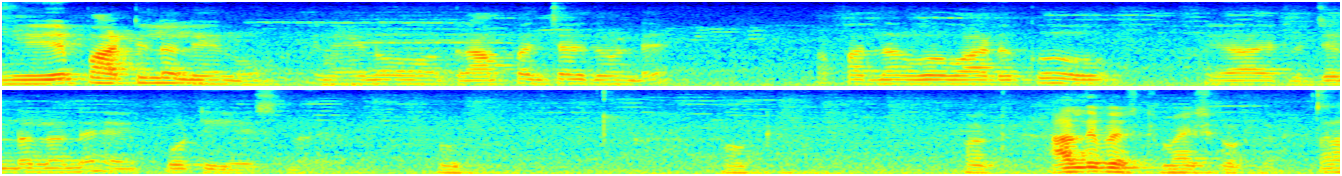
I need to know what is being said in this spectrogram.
ఏ పార్టీలో లేను. నేను గ్రామ పంచాయతీ ఉండే. పద్నాలుగో వార్డుకు ఇక ఇట్లా జనరల్లోనే పోటీ చేసిన. Okay. Okay. All the best Mahesh Goud garu.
